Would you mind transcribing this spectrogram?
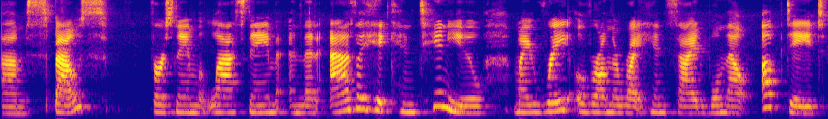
um, spouse first name, last name, and then as I hit continue, my rate over on the right hand side will now update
